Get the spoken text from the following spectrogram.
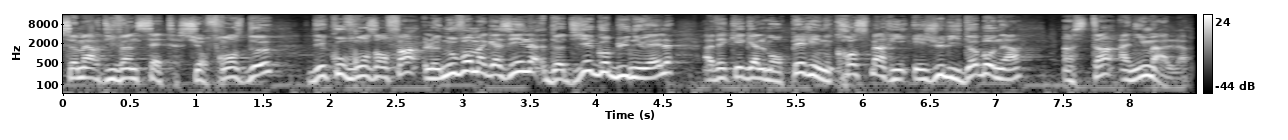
Ce mardi 27 sur France 2, découvrons enfin le nouveau magazine de Diego Buñuel avec également Perrine Crossmarie et Julie Debona, Instinct Animal.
